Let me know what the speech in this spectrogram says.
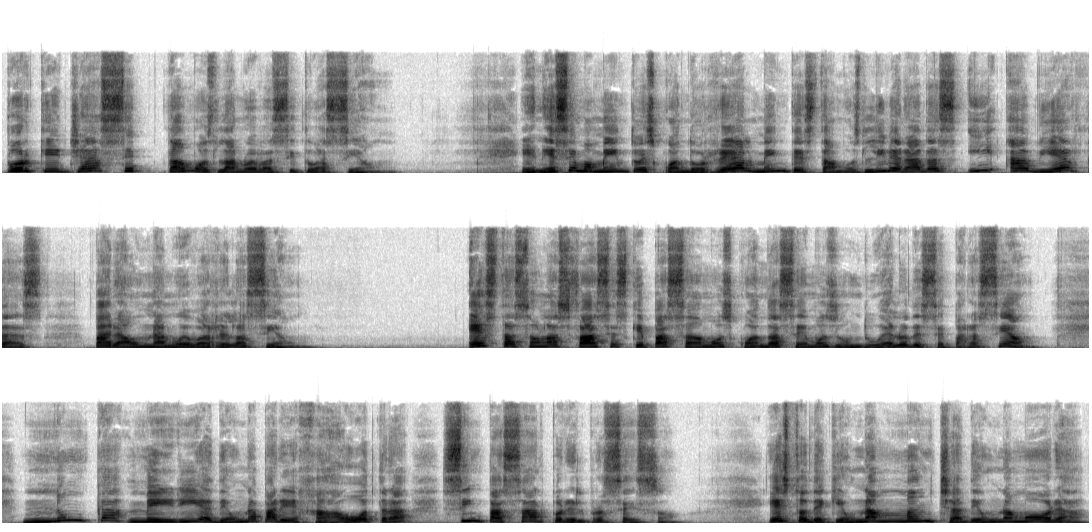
porque ya aceptamos la nueva situación. En ese momento es cuando realmente estamos liberadas y abiertas para una nueva relación. Estas son las fases que pasamos cuando hacemos un duelo de separación. Nunca me iría de una pareja a otra sin pasar por el proceso. Esto de que una mancha de una mora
